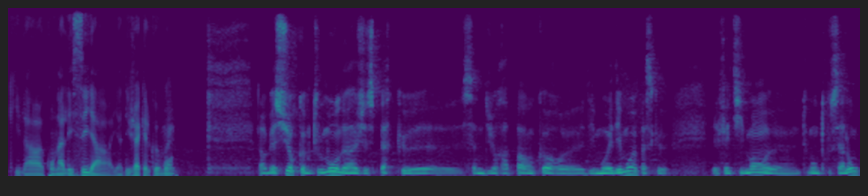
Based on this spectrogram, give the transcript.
qu'il a, qu'on a laissé il y a, il y a, déjà quelques mois Alors bien sûr, comme tout le monde, hein, j'espère que ça ne durera pas encore des mois et des mois parce que effectivement, tout le monde trouve ça long.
